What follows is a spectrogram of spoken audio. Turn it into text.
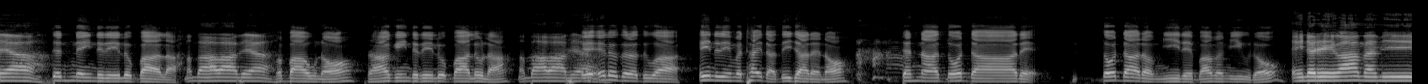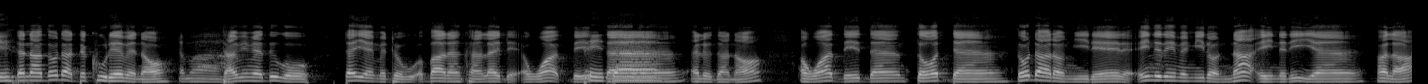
ဗျာတနှိန္ဒရိလို့ပါလားမပါပါဗျာမပါဘူးနော်ရာဂိန္ဒရိလို့ပါလို့လားမပါပါဗျာအဲအဲ့လိုတော့ तू ကအိန္ဒြေမထိုက်တာသိကြတယ်နော်တဏှာသောတာတဲ့သောတာတော့မြည်တယ်ဘာမမြည်ဘူးတော့အိန္ဒြေကမမီတဏှာသောတာတစ်ခုတည်းပဲနော်တမဒါပေမဲ့သူ့ကိုတက်ရိုက်မထုတ်ဘူးအပါဒံခံလိုက်တယ်အဝတေတံအဲ့လိုသားနော် အဝတေတံသောတံသောတာတော့မြည်တယ်တဲ့အိန္ဒြေမမြည်တော့နအိန္ဒရိယံဟုတ်လား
